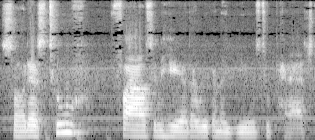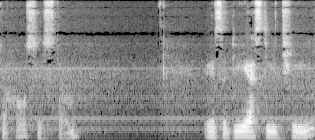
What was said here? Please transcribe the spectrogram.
So there's two files in here that we're going to use to patch the whole system. It's the DSDT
